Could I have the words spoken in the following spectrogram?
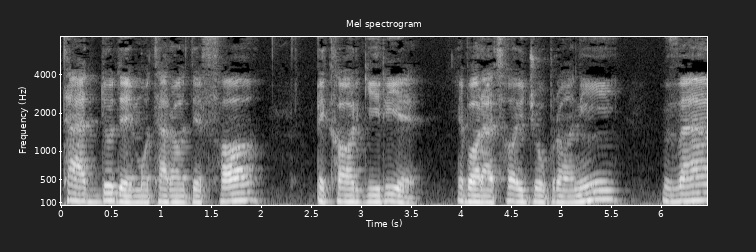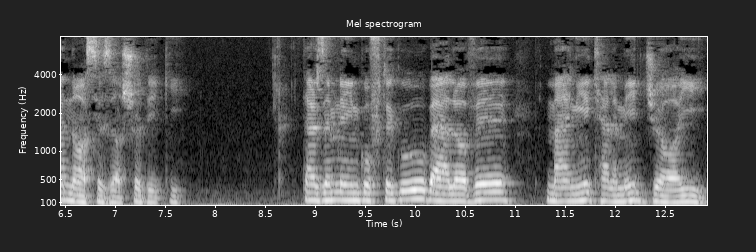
تعدد مترادف ها به کارگیری عبارت های جبرانی و ناسزا شدگی در ضمن این گفتگو به علاوه معنی کلمه جایی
